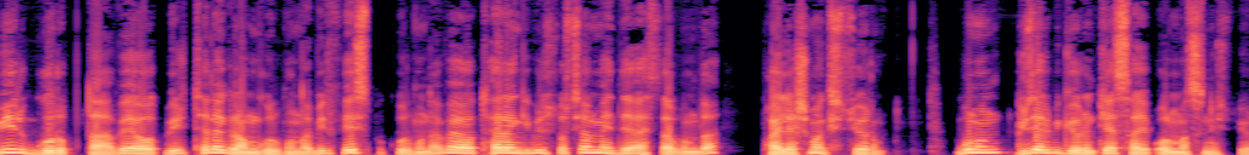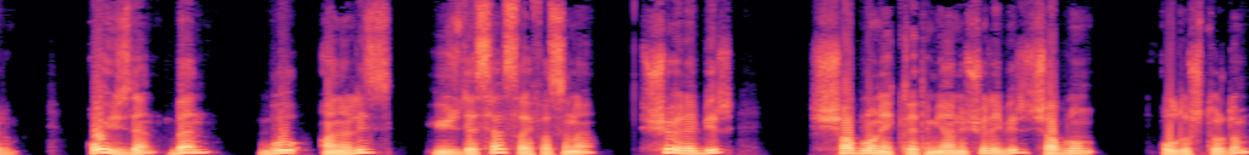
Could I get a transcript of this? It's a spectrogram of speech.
bir grupta veyahut bir Telegram grubunda, bir Facebook grubunda veyahut herhangi bir sosyal medya hesabımda paylaşmak istiyorum. Bunun güzel bir görüntüye sahip olmasını istiyorum. O yüzden ben bu analiz yüzdesel sayfasına şöyle bir şablon ekledim. Yani şöyle bir şablon oluşturdum.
